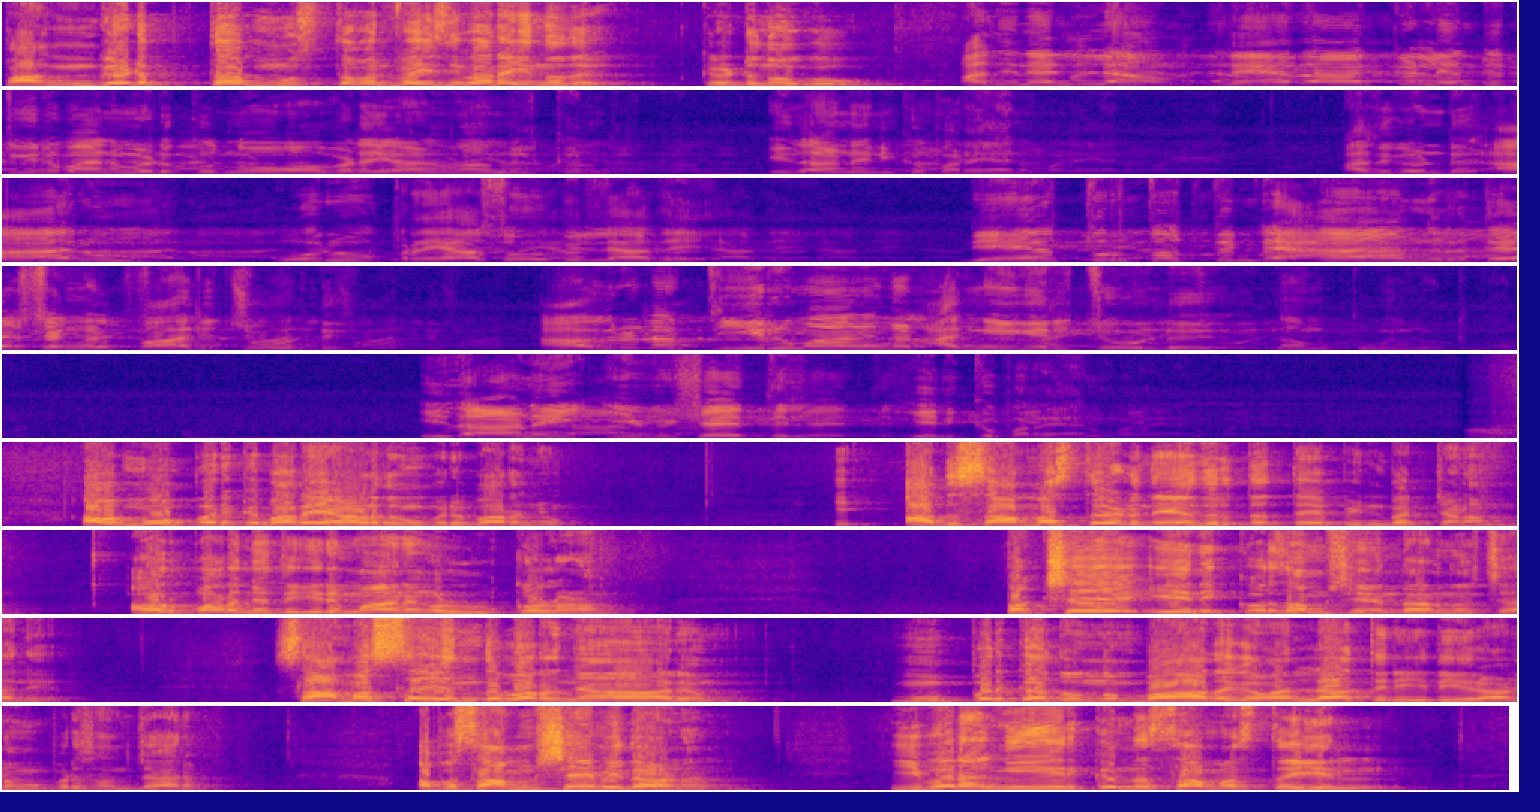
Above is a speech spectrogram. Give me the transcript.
പങ്കെടുത്ത മുസ്തഫൽ ഫൈസി പറയുന്നത്. കേട്ടു നോക്കൂ. അതിനെല്ലാം നേതാക്കൾ എന്ത് തീരുമാനമെടുക്കുന്നു അവിടെയാണ് നാം നിൽക്കുന്നത് ഇതാണ് എനിക്ക് പറയാൻ അതുകൊണ്ട് ആരും ഒരു പ്രയാസവുമില്ലാതെ നേതൃത്വത്തിന്റെ ആ നിർദ്ദേശങ്ങൾ പാലിച്ചുകൊണ്ട് അവരുടെ തീരുമാനങ്ങൾ അംഗീകരിച്ചുകൊണ്ട് നമുക്ക് മുന്നോട്ട് പോകാം. ഇതാണ് ഈ വിഷയത്തിൽ എനിക്ക് പറയാൻ അവ മൂപ്പർക്ക് പറയാനുള്ളത് മൂപ്പര് പറഞ്ഞു. അത് സമസ്തയുടെ നേതൃത്വത്തെ പിൻപറ്റണം. അവർ പറഞ്ഞ തീരുമാനങ്ങൾ ഉൾക്കൊള്ളണം. പക്ഷേ എനിക്കൊരു സംശയം എന്താണെന്ന് വെച്ചാൽ സമസ്ത എന്ത് പറഞ്ഞാലും മൂപ്പർക്ക് അതൊന്നും ബാധകമല്ലാത്ത രീതിയിലാണ് മൂപ്പർ സഞ്ചാരം. അപ്പോൾ സംശയം ഇതാണ് ഇവർ അംഗീകരിക്കുന്ന സമസ്തയിൽ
